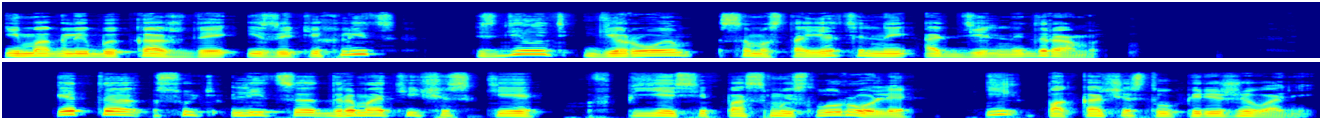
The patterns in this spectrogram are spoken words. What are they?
и могли бы каждое из этих лиц сделать героем самостоятельной отдельной драмы. Это суть лица драматические в пьесе по смыслу роли и по качеству переживаний.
